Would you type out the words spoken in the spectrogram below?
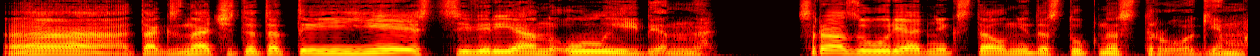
«А, так значит, это ты и есть Северьян Улыбин». Сразу урядник стал недоступно строгим.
